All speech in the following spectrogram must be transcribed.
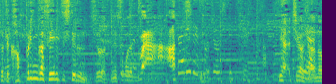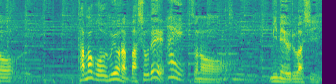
だってカップリングが成立してるんですよだってね。そこでバーッ二人で登場していや違うんですいや。あの卵を産むような場所で、はい。その見目麗しい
